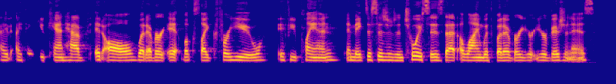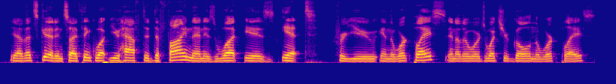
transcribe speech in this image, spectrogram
I, I, think you can have it all, whatever it looks like for you, if you plan and make decisions and choices that align with whatever your, your vision is. Yeah, that's good. And so I think what you have to define then is what is it for you in the workplace? In other words, what's your goal in the workplace?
